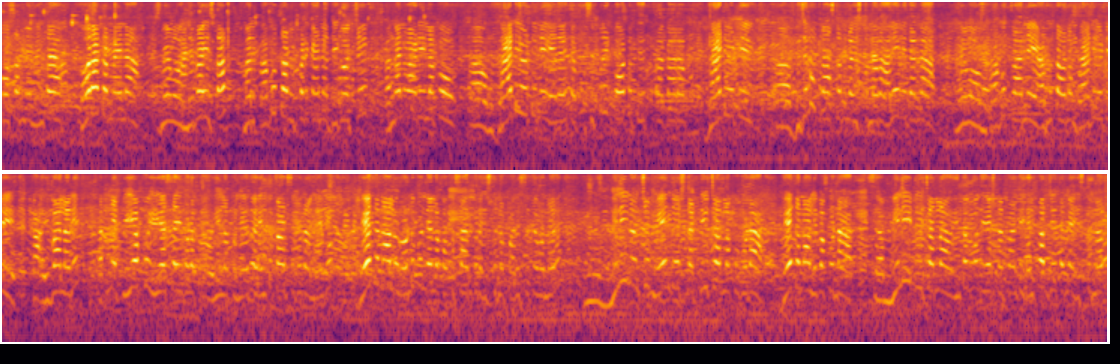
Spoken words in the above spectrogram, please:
కోసం మేము ఎంత పోరాటమైన మేము నిర్వహిస్తాం. మరి ప్రభుత్వం ఇప్పటికైనా దిగొచ్చి అంగన్వాడీలకు గ్రాడ్యుయేటీని ఏదైతే సుప్రీంకోర్టు తీర్పు ప్రకారం గ్రాడ్యుయేటీ గుజరాత్ రాష్ట్రంలో ఇస్తున్నారో అదే ప్రభుత్వాన్ని అడుగుతా ఉన్నాం గ్రాడ్యుయేటీ ఇవ్వాలని. అట్లనే పిఎఫ్ ఈఎస్ఐ కూడా వీళ్ళకు లేదు హెల్త్ కార్డ్స్ కూడా లేవు. వేతనాలు రెండు మూడు నెలలకు ఒకసారి కూడా ఇస్తున్న పరిస్థితి ఉన్నారు మినీ నుంచి మెయిన్ చేసిన టీచర్లకు కూడా వేతనాలు ఇవ్వకుండా మినీ టీచర్ల ఇంతకుముందు చేసినటువంటి హెల్పర్ జీతమే ఇస్తున్నారు.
